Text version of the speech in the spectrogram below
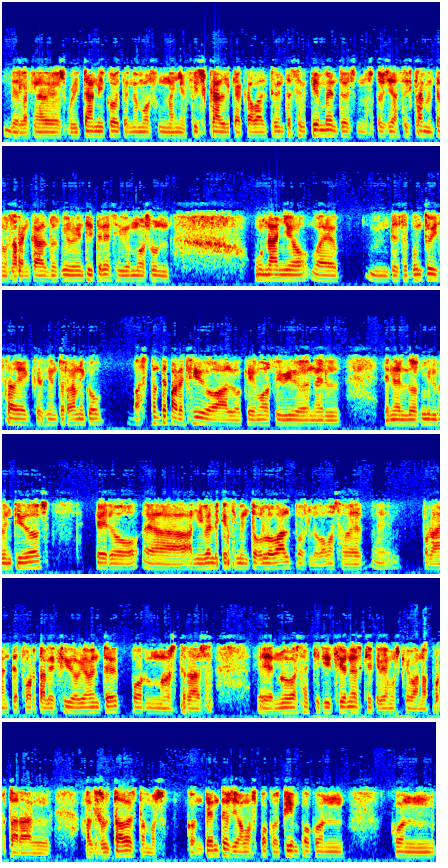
del accionariado británico tenemos un año fiscal que acaba el 30 de septiembre, entonces nosotros ya fiscalmente hemos arrancado el 2023 y vemos un, un año eh, desde el punto de vista del crecimiento orgánico bastante parecido a lo que hemos vivido en el en el 2022 pero eh, a nivel de crecimiento global pues lo vamos a ver eh, probablemente fortalecido obviamente por nuestras eh, nuevas adquisiciones que creemos que van a aportar al, resultado. Estamos contentos, llevamos poco tiempo con, con,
